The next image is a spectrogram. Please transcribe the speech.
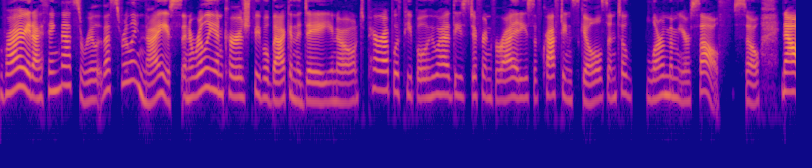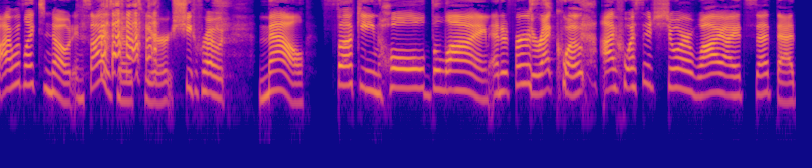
Right. I think that's really that's really nice. And it really encouraged people back in the day, you know, to pair up with people who had these different varieties of crafting skills and to learn them yourself. So now I would like to note in Scya's notes here, she wrote, Mal, fucking hold the line. And at first Direct quote. I wasn't sure why I had said that,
